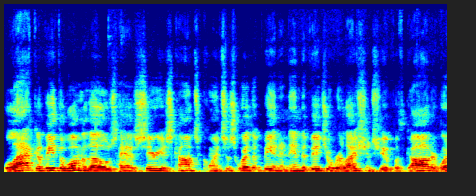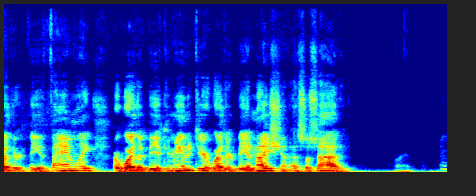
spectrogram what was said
Lack of either one of those has serious consequences, whether it be in an individual relationship with God, or whether it be a family, or whether it be a community, or whether it be a nation, a society. Right.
